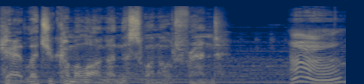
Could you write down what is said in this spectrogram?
Can't let you come along on this one, old friend. Hmm.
